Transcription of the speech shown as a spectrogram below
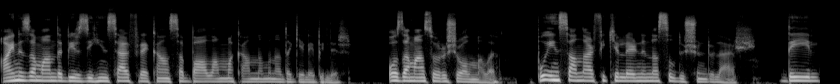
Aynı zamanda bir zihinsel frekansa bağlanmak anlamına da gelebilir. O zaman soru şu olmalı. Bu insanlar fikirlerini nasıl düşündüler? Değil,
